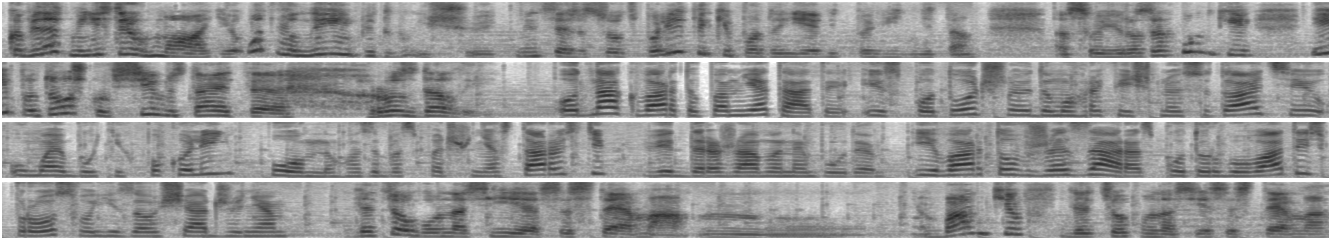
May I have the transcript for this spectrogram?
Кабінет міністрів має. От вони і підвищують. Міністерство соцполітики подає відповідні там е, свої розрахунки, і потрошку всі, ви знаєте, роздали. Однак варто пам'ятати, із поточною демографічною ситуацією у майбутніх поколінь повного забезпечення старості від держави не буде. І варто вже зараз потурбуватись про свої заощадження. Для цього у нас є система банків, для цього у нас є система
